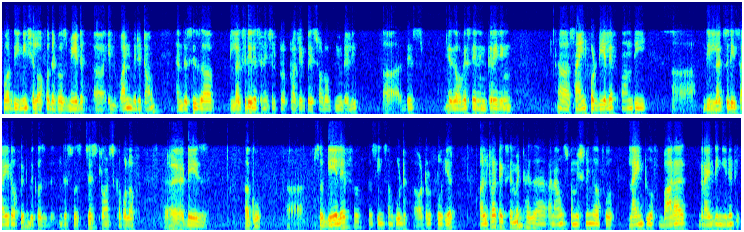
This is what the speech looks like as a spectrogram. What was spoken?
for the initial offer that was made uh, in One Midtown, and this is a luxury residential project based out of New Delhi. This is obviously an encouraging sign for DLF on the luxury side of it because this was just launched a couple of days ago. DLF is seeing some good order flow here. UltraTech Cement has uh, announced commissioning of uh, line two of Bara grinding unit,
